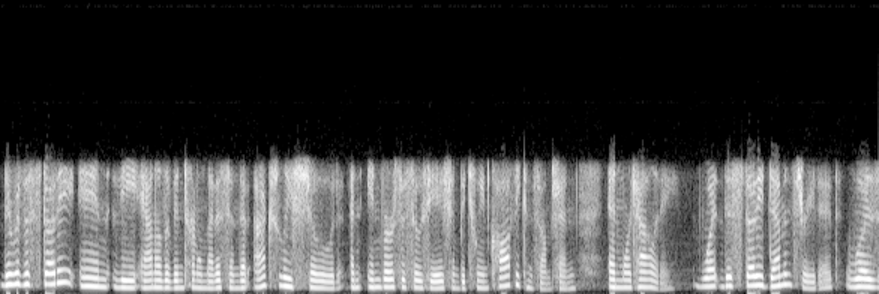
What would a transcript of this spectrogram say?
There was a study in the Annals of Internal Medicine that actually showed an inverse association between coffee consumption and mortality what this study demonstrated was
